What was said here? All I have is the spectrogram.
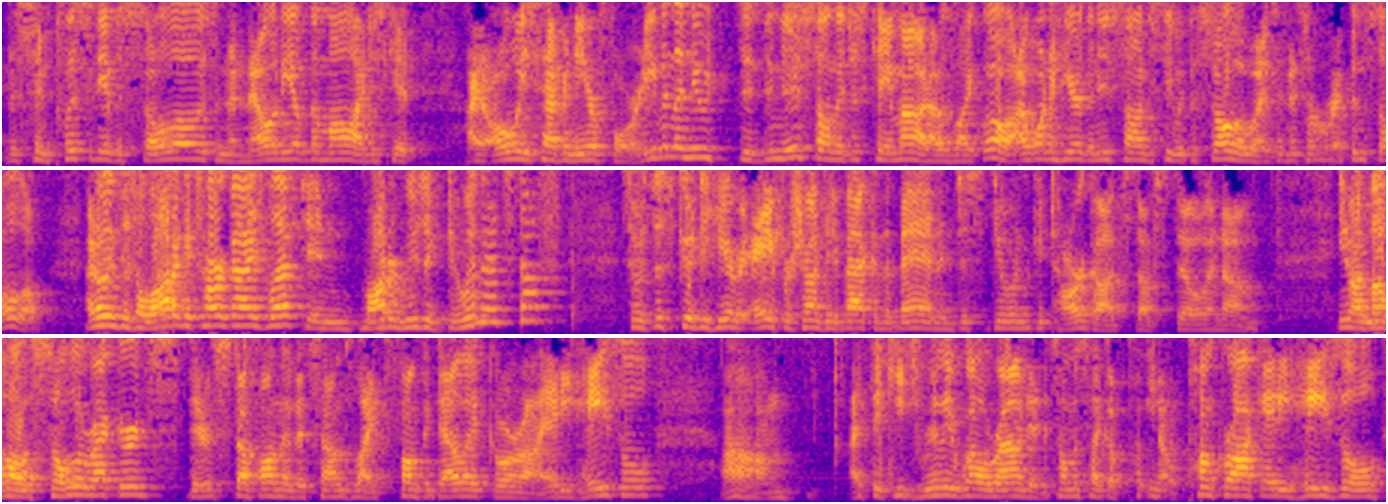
the simplicity of his solos, and the melody of them all. I just get I always have an ear for it. Even the new the, the new song that just came out, I was like, "Whoa, I want to hear the new song to see what the solo is," and it's a ripping solo. I don't think there's a lot of guitar guys left in modern music doing that stuff. So it's just good to hear A Frusciante back in the band and just doing guitar god stuff still. And um, you know, I love all the solo records. There's stuff on there that sounds like Funkadelic or uh, Eddie Hazel. Um, I think he's really well rounded. It's almost like a you know punk rock Eddie Hazel,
